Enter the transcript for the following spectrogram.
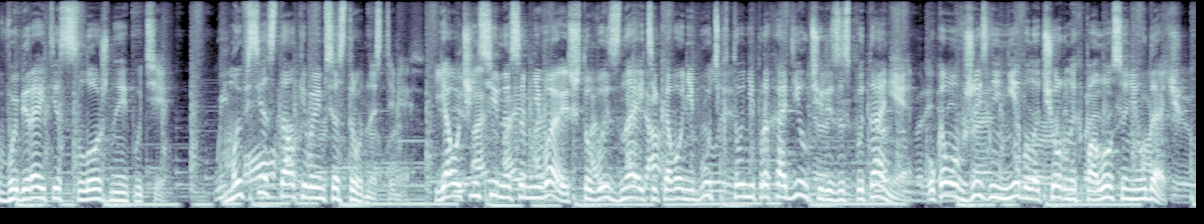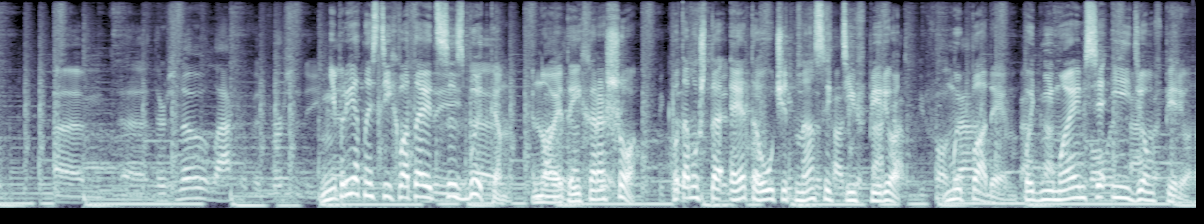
Выбирайте сложные пути. Мы все сталкиваемся с трудностями. Я очень сильно сомневаюсь, что вы знаете кого-нибудь, кто не проходил через испытания, у кого в жизни не было черных полос и неудач. Неприятностей хватает с избытком, но это и хорошо, потому что это учит нас идти вперед. Мы падаем, поднимаемся и идем вперед.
